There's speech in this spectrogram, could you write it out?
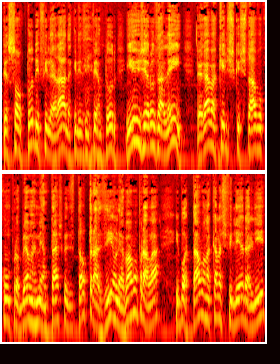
pessoal todo enfileirado, aqueles enfermos todos, ia em Jerusalém, pegava aqueles que estavam com problemas mentais coisa e tal, traziam, levavam para lá e botavam naquelas fileiras ali,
